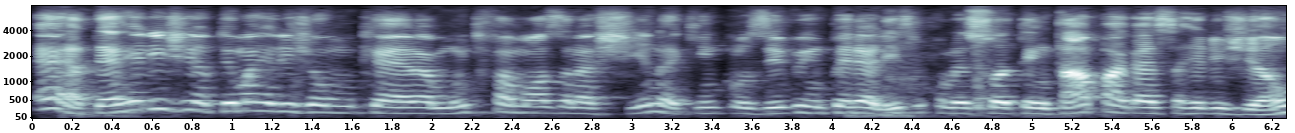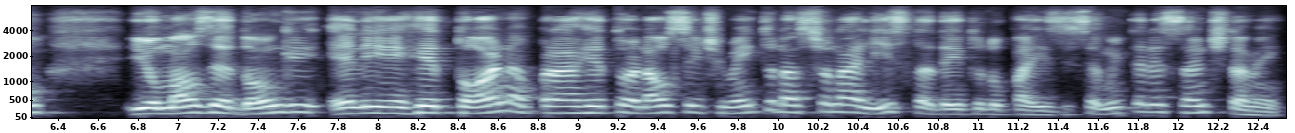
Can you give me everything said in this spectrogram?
É, até a religião. Tem uma religião que era muito famosa na China, que inclusive o imperialismo começou a tentar apagar essa religião, e o Mao Zedong, ele retorna para retornar o sentimento nacionalista dentro do país. Isso é muito interessante também.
